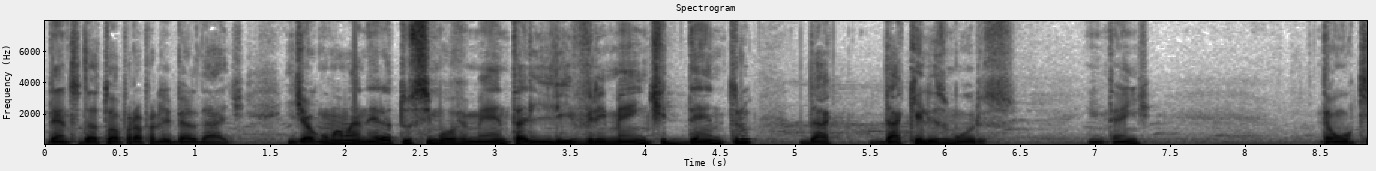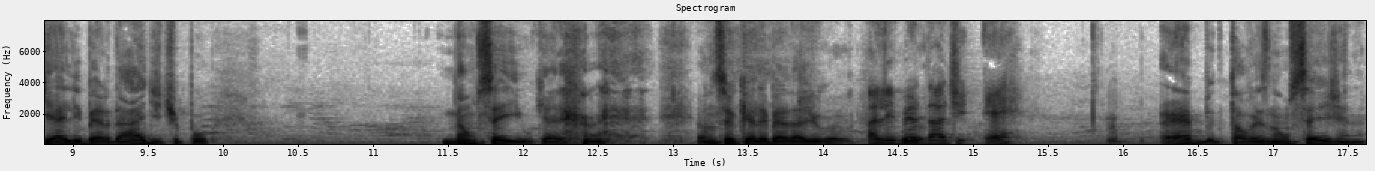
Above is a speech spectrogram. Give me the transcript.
dentro da tua própria liberdade. E de alguma maneira tu se movimenta livremente dentro da, daqueles muros. Entende? Então, o que é liberdade, tipo, não sei o que é. Eu não sei o que é liberdade. A liberdade é É, talvez não seja, né?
